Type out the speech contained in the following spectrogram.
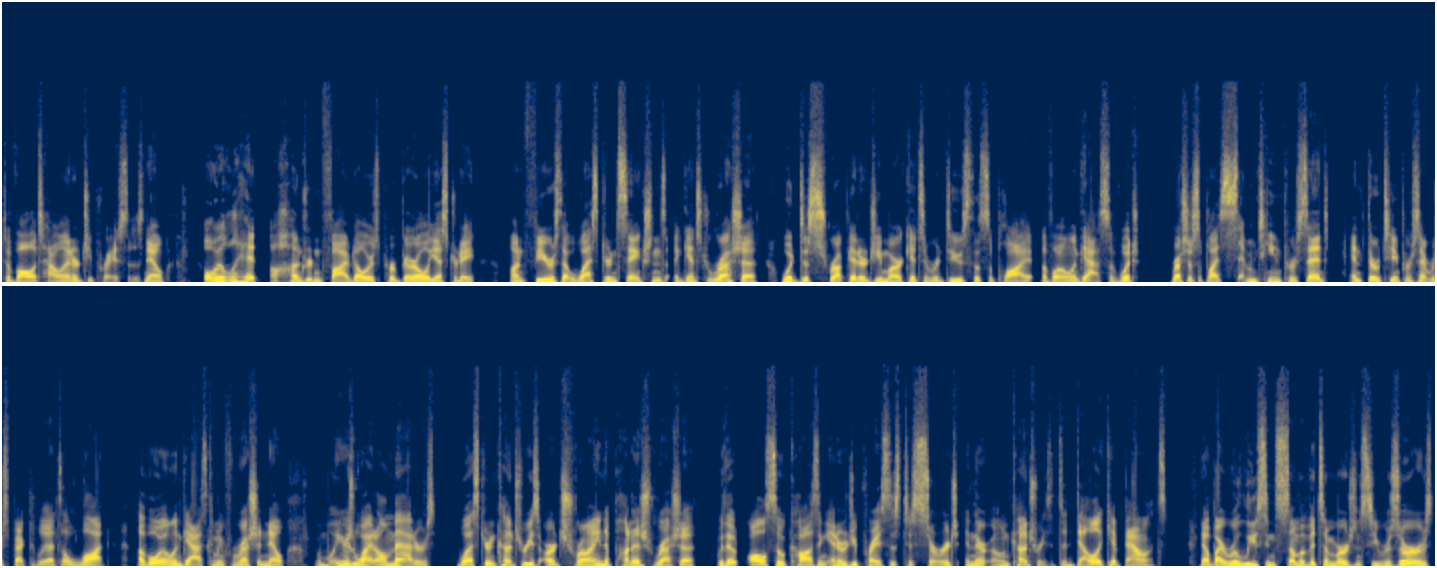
to volatile energy prices. Now, oil hit $105 per barrel yesterday on fears that Western sanctions against Russia would disrupt energy markets and reduce the supply of oil and gas, of which Russia supplies 17% and 13% respectively. That's a lot of oil and gas coming from Russia. Now, here's why it all matters. Western countries are trying to punish Russia without also causing energy prices to surge in their own countries. It's a delicate balance. Now, by releasing some of its emergency reserves,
